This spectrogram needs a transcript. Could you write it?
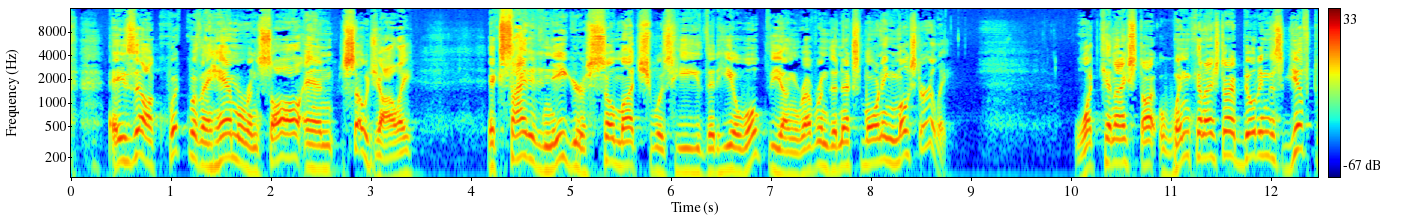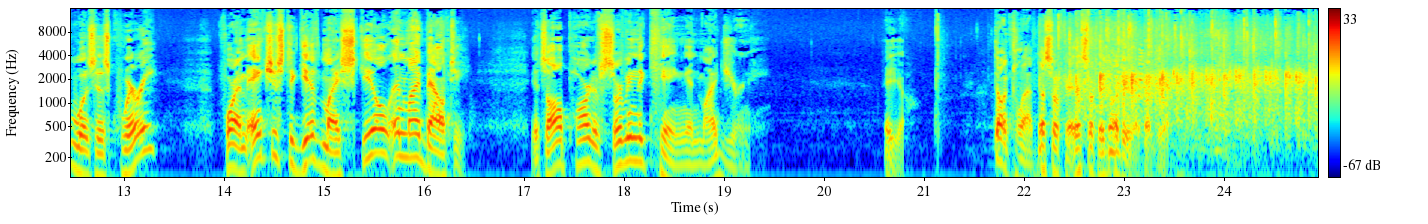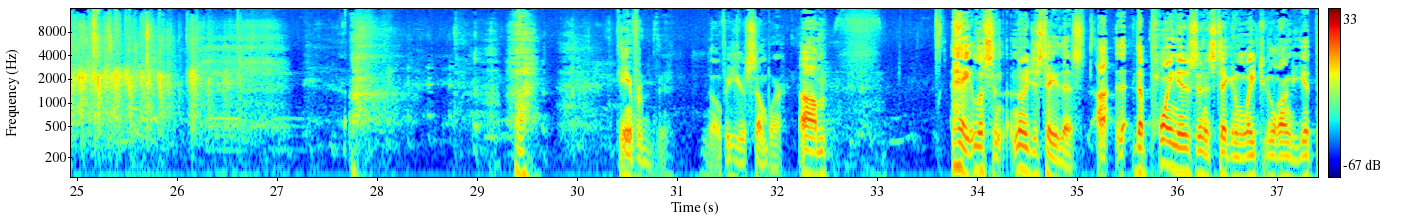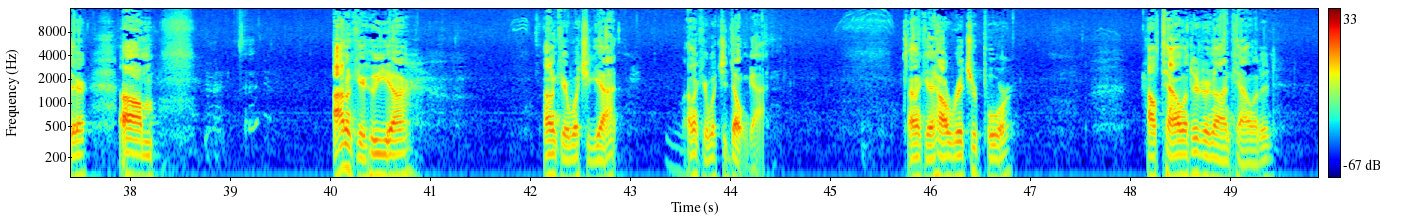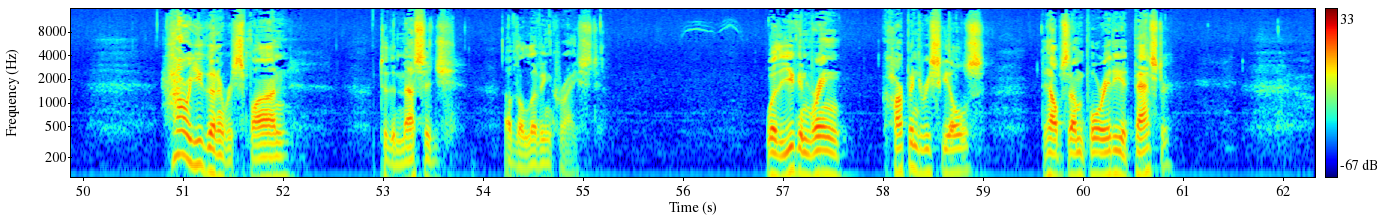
Azel, quick with a hammer and saw, and so jolly. Excited and eager, so much was he that he awoke the young reverend the next morning most early. What can I start? When can I start building this gift? was his query. For I'm anxious to give my skill and my bounty. It's all part of serving the king in my journey. There you go. Don't clap. That's okay. That's okay. Don't do that. Don't do that. Came from over here somewhere. Um, hey, listen, let me just tell you this. Uh, the point is, and it's taken way too long to get there, um, I don't care who you are. I don't care what you got. I don't care what you don't got. I don't care how rich or poor, how talented or non talented. How are you going to respond to the message of the living Christ? Whether you can bring carpentry skills to help some poor idiot pastor,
